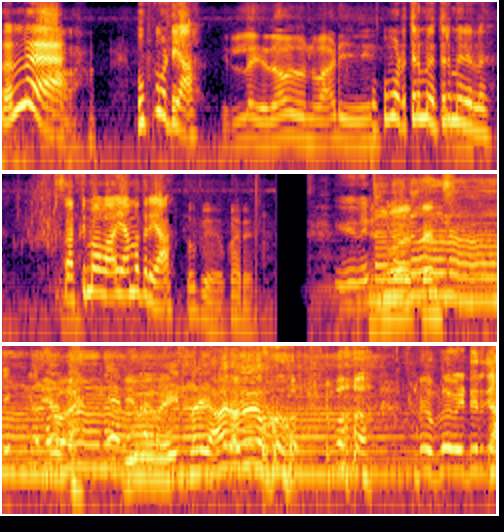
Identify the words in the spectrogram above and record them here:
சொல்லு உப்பு மூட்டையா இல்ல ஏதாவது ஒன்று வாடி உப்பு மூட்டை திரும்ப திரும்பி நில்லு சத்தியமாவா ஏமாத்துறியா தூக்கு உட்காரு இவ வெயிட்லாம் யார் என்ன இவ்வளோ வெயிட் இருக்கா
